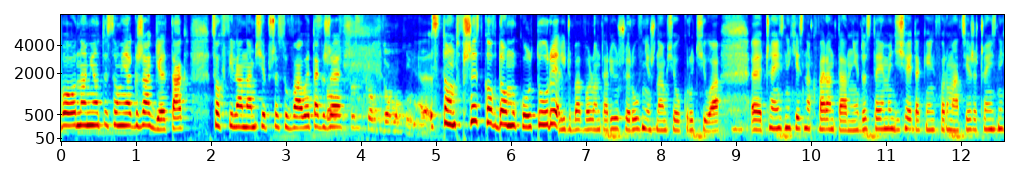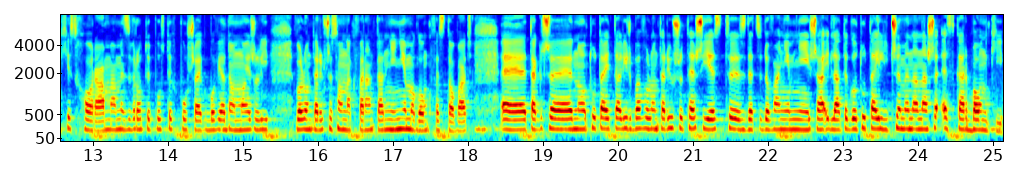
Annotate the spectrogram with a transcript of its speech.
bo namioty są jak żagiel, tak? Co chwila nam się przesuwały, także... wszystko w Domu Kultury. Stąd wszystko w Domu Kultury. Liczba wolontariuszy również nam się ukróciła. E, Część z nich jest na kwarantannie. Dostajemy dzisiaj takie informacje, że część z nich jest chora. Mamy zwroty pustych puszek, bo wiadomo, jeżeli wolontariusze są na kwarantannie, nie mogą kwestować. E, Także no, tutaj ta liczba wolontariuszy też jest zdecydowanie mniejsza i dlatego tutaj liczymy na nasze eskarbonki.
